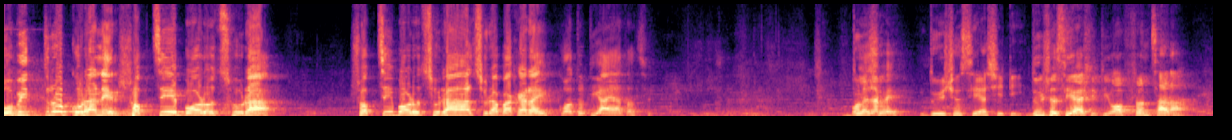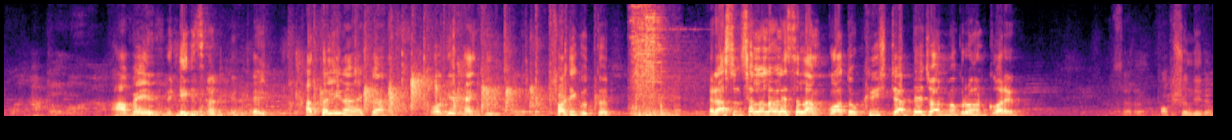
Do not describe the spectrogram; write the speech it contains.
পবিত্র কোরআনের সবচেয়ে বড় ছুরা সবচেয়ে বড় ছুরা ছুরা বাকারায় কতটি আয়াত আছে? বলা যাবে? দুইশো ছিয়াশিটি। দুইশো ছিয়াশিটি অপশন ছাড়া। হাফেজ। হাততালি না একটা? ওকে থ্যাংক ইউ সঠিক উত্তর। রাসুল সাল্লাহ আলাইসাল্লাম কত খ্রিস্টাব্দে জন্মগ্রহণ করেন? স্যার অপশন দিতেন।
